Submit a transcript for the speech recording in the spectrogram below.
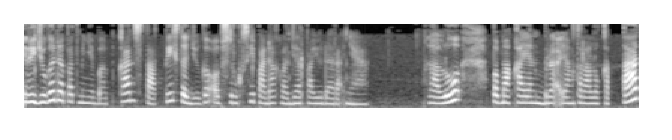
Ini juga dapat menyebabkan statis dan juga obstruksi pada kelenjar payudaranya. Lalu pemakaian bra yang terlalu ketat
